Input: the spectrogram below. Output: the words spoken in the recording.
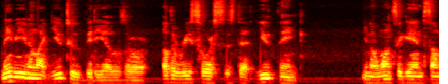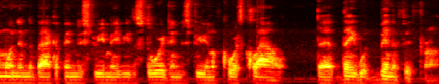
maybe even like YouTube videos or other resources that you think, you know, once again, someone in the backup industry, maybe the storage industry, and of course, cloud, that they would benefit from?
